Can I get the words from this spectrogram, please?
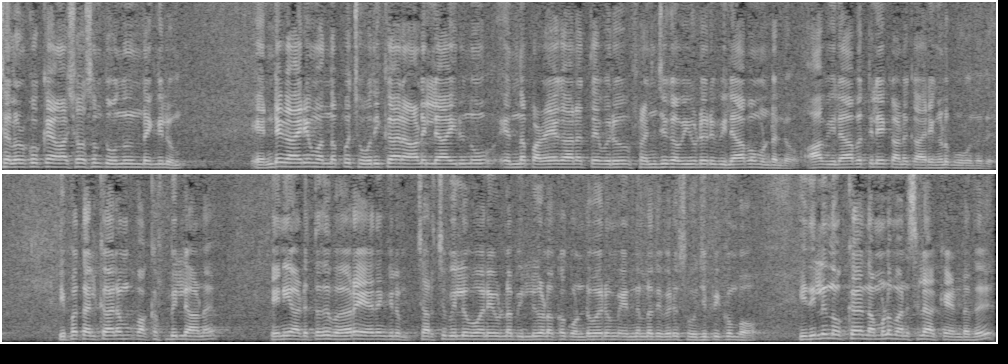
ചിലർക്കൊക്കെ ആശ്വാസം തോന്നുന്നുണ്ടെങ്കിലും എന്റെ കാര്യം വന്നപ്പോൾ ചോദിക്കാൻ ആളില്ലായിരുന്നു എന്ന പഴയ കാലത്തെ ഒരു ഫ്രഞ്ച് കവിയുടെ ഒരു വിലാപമുണ്ടല്ലോ. ആ വിലാപത്തിലേക്കാണ് കാര്യങ്ങൾ പോകുന്നത്. ഇപ്പോൾ തൽക്കാലം വഖഫ് ബില്ലാണ്. ഇനി അടുത്തത് വേറെ ഏതെങ്കിലും ചർച്ച് ബില്ല് പോലെയുള്ള ബില്ലുകളൊക്കെ കൊണ്ടുവരും എന്നുള്ളത് ഇവർ സൂചിപ്പിക്കുമ്പോൾ ഇതിൽ നിന്നൊക്കെ നമ്മൾ മനസ്സിലാക്കേണ്ടത്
